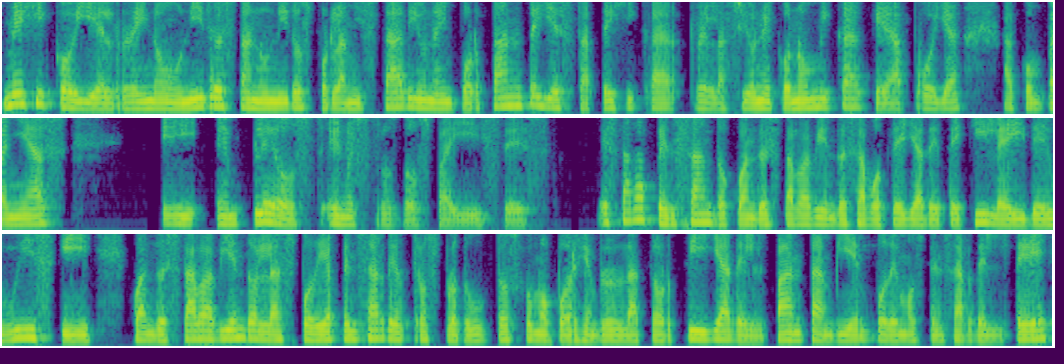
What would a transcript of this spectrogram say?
México y el Reino Unido están unidos por la amistad y una importante y estratégica relación económica que apoya a compañías y empleos en nuestros dos países. Estaba pensando cuando estaba viendo esa botella de tequila y de whisky, cuando estaba viéndolas, podía pensar de otros productos como por ejemplo la tortilla, del pan también, podemos pensar del té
